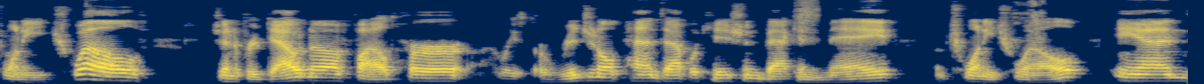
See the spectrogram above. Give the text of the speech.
2012. Jennifer Doudna filed her, at least original patent application back in May of 2012. And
